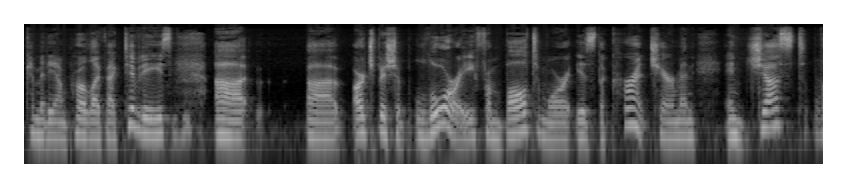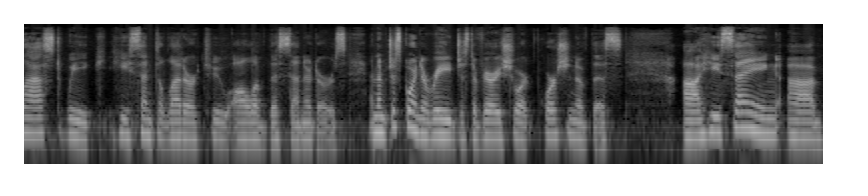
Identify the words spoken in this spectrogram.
Committee on Pro-Life Activities. Uh, uh, Archbishop Lori from Baltimore is the current chairman, and just last week he sent a letter to all of the senators. And I'm just going to read just a very short portion of this. Uh, he's saying. Uh,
